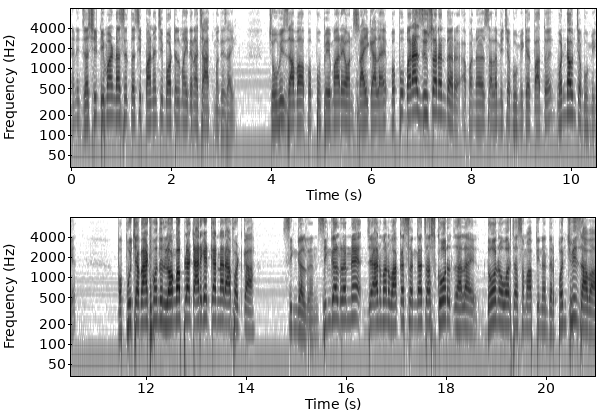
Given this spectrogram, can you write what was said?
आणि जशी डिमांड असेल तशी पाण्याची बॉटल मैदानाच्या आतमध्ये जाईल. चोवीस जावा पप्पू पेमारे ऑन स्ट्राईक आलाय. पप्पू बऱ्याच दिवसानंतर आपण सलामीच्या भूमिकेत पाहतोय. वन डाऊनच्या भूमिकेत. पप्पूच्या बॅटमधून लॉंग ऑफला टार्गेट करणारा आफटका फटका. सिंगल रन सिंगल रनने जय हनुमान वाकस संघाचा स्कोर झालाय. दोन ओव्हरच्या समाप्तीनंतर पंचवीस जावा.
